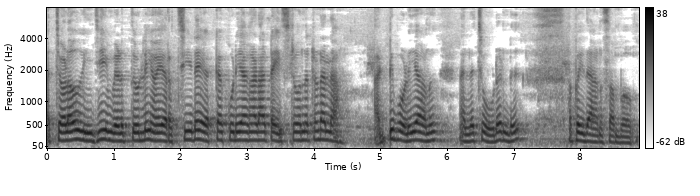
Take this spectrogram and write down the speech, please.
പച്ചമുളകും ഇഞ്ചിയും വെളുത്തുള്ളിയും ഇറച്ചിയുടെ ഒക്കെ കൂടി അങ്ങോട്ട് ആ ടേസ്റ്റ് വന്നിട്ടുണ്ടല്ലോ. അടിപൊളിയാണ്. നല്ല ചൂടുണ്ട്. അപ്പോൾ ഇതാണ് സംഭവം.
